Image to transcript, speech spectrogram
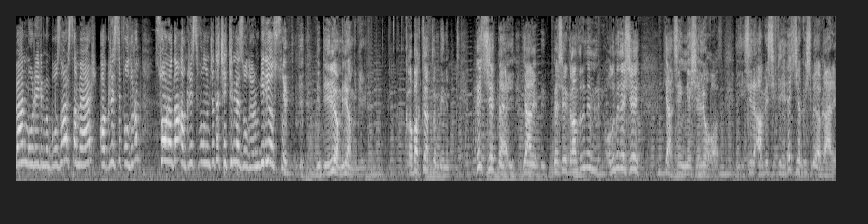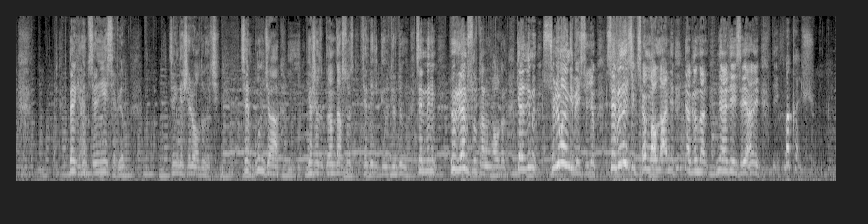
ben moralimi bozarsam eğer agresif olurum. Sonra da agresif olunca da çekilmez oluyorum biliyorsun. Bi- Biliyorum biliyorum. Kabak tatlım benim. Hiç şey etme. Yani ben seni kandırmayayım. Olur mu da şey? Ya sen neşeli ol. Senin agresifliği hiç yakışmıyor gari. Belki hem seni niye seviyorum? Senin neşeli olduğun için. Sen bunca yaşadıklarından sonra sen beni güldürdün. Sen benim Hürrem Sultanım oldun. Geldiğimi Süleyman gibi hissediyorum. Sefere çıkacağım vallahi hani yakından neredeyse yani. Bak Aluş.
